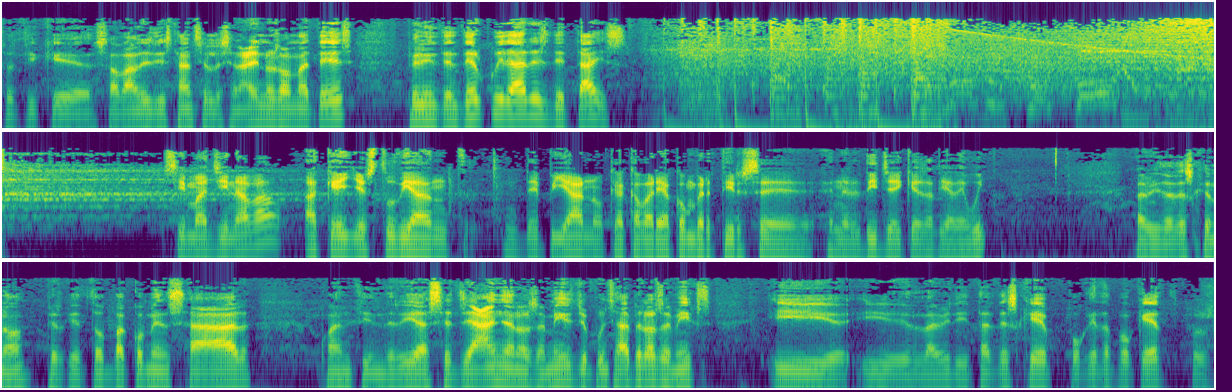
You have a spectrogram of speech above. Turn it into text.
tot i que salvant les distàncies l'escenari no és el mateix, però intentem cuidar els detalls. S'imaginava aquell estudiant de piano que acabaria a convertir-se en el DJ que és a dia d'avui? La veritat és que no, perquè tot va començar quan tindria 16 anys amb els amics, jo punxava per als amics i, i la veritat és que poquet a poquet, doncs,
